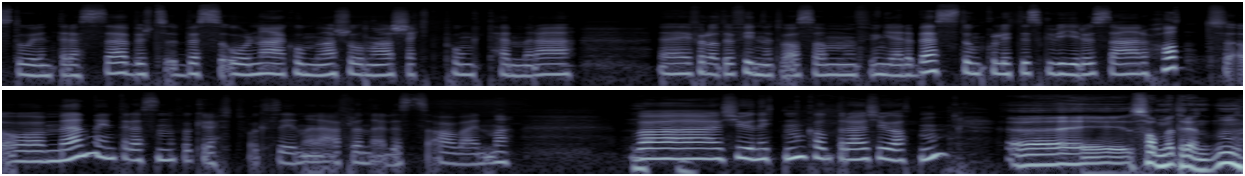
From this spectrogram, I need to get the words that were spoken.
stor interesse. Buzzordene er kombinasjon av sjekkpunkthemmere eh, i forhold til å finne ut hva som fungerer best. Onkolytisk virus er hot, og, men interessen for kreftvaksiner er fremdeles avveiende. Hva er 2019 kontra 2018? Eh, samme trenden.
